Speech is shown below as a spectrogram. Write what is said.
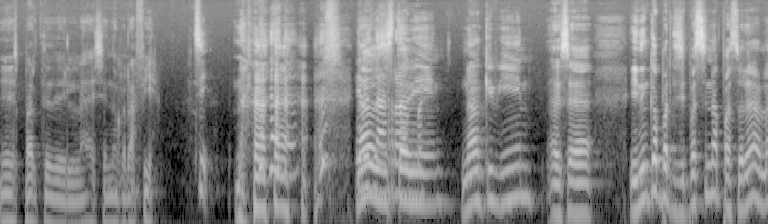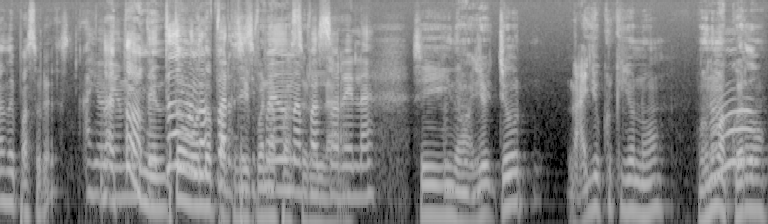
Es parte de la escenografía. Sí. no, Eres pues está rama. bien. No, qué bien. O sea, ¿y nunca participaste en una pastorela hablando de pastorelas? Ay, No, obviamente. todo, el mundo- todo el mundo participó en una pastorela. pastorela. Sí, no, Ujú. yo, yo Ay, yo creo que yo no. No, no me acuerdo.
